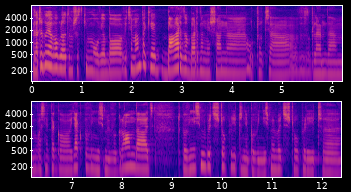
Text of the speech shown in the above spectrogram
dlaczego ja w ogóle o tym wszystkim mówię? Bo wiecie, mam takie bardzo, bardzo mieszane uczucia względem właśnie tego, jak powinniśmy wyglądać, czy powinniśmy być szczupli, czy nie powinniśmy być szczupli, czy,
